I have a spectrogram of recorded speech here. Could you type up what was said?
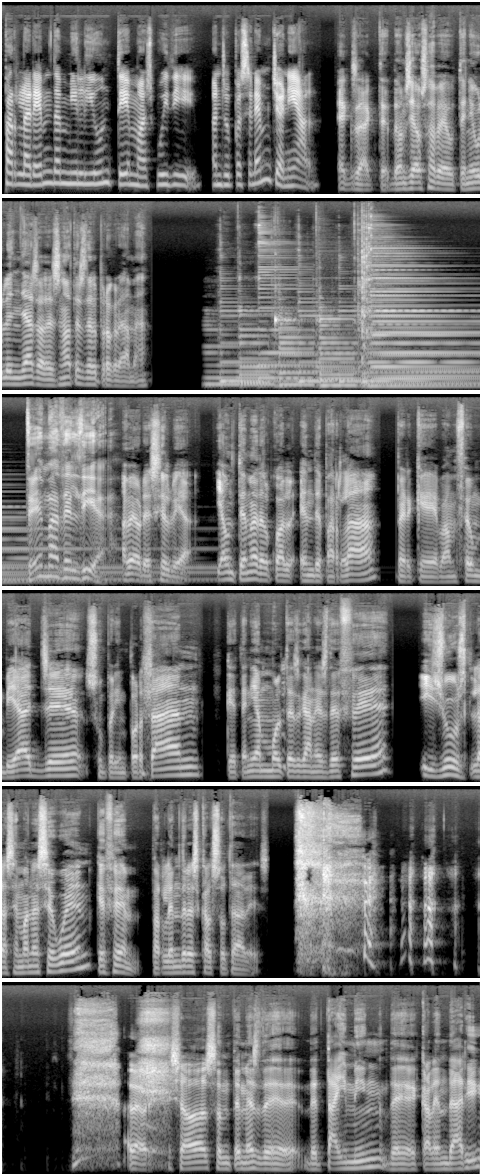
parlarem de mil i un temes, vull dir, ens ho passarem genial. Exacte, doncs ja ho sabeu, teniu l'enllaç a les notes del programa. Mm. Tema del dia. A veure, Sílvia, hi ha un tema del qual hem de parlar perquè vam fer un viatge superimportant que teníem moltes ganes de fer i just la setmana següent, què fem? Parlem de les calçotades. A veure, això són temes de, de timing, de calendari.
